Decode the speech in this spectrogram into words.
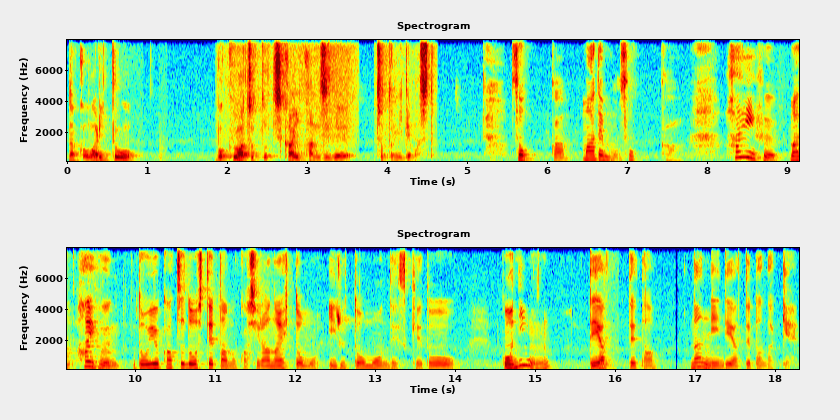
なんか割と僕はちょっと近い感じでちょっと見てました。そっか。まあでもそっか。ハイフン、まあ、ハイフンどういう活動してたのか知らない人もいると思うんですけど5人でやってた、何人でやってたんだっけ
